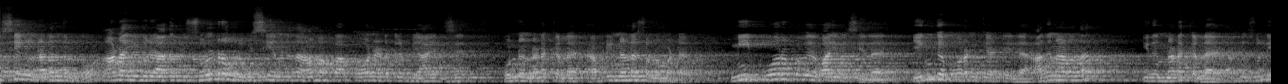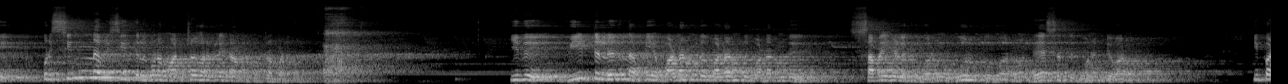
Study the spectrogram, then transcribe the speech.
விஷயங்கள் நடந்திருக்கும். ஆனால் இவர் அதுக்கு சொல்கிற ஒரு விஷயம் என்னது ஆமாப்பா போன இடத்துல இப்படி ஆயிடுச்சு ஒன்றும் நடக்கலை அப்படின்னெல்லாம் சொல்ல மாட்டார். நீ போகிறப்பவே வாய் வச்சில எங்கே போகிறேன்னு கேட்டில அதனால தான் இது நடக்கலை அப்படின்னு சொல்லி ஒரு சின்ன விஷயத்தில் கூட மற்றவர்களை நாம் குற்றப்படுத்துறோம் இது வீட்டிலிருந்து அப்படியே வளர்ந்து வளர்ந்து வளர்ந்து சபைகளுக்கு வரும் ஊருக்கு வரும் தேசத்துக்கு வரும் இப்படி வரும். இப்போ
